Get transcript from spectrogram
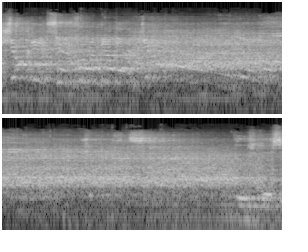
Jorgensen for another He's this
